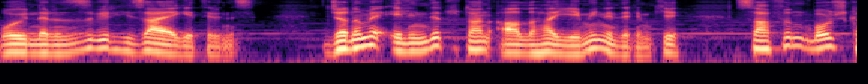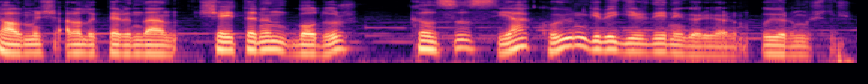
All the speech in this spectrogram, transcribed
boyunlarınızı bir hizaya getiriniz. Canımı elinde tutan Allah'a yemin ederim ki safın boş kalmış aralıklarından şeytanın bodur, kılsız siyah koyun gibi girdiğini görüyorum buyurmuştur.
